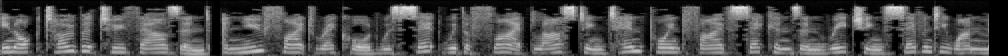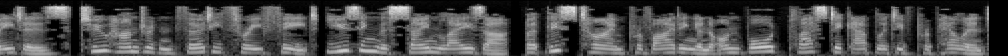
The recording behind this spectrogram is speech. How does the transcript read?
In October 2000, a new flight record was set with a flight lasting 10.5 seconds and reaching 71 meters (233 feet) using the same laser, but this time providing an onboard plastic ablative propellant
